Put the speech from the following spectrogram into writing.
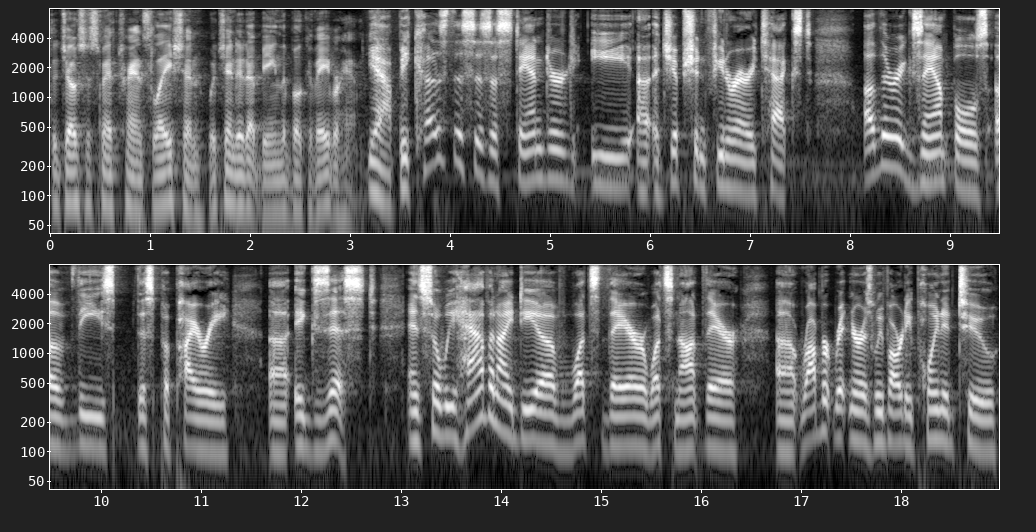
the Joseph Smith translation, which ended up being the Book of Abraham. Yeah, because this is a standard e, uh, Egyptian funerary text, other examples of these this papyri uh, exist, and so we have an idea of what's there, what's not there. Uh, Robert Ritner, as we've already pointed to,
